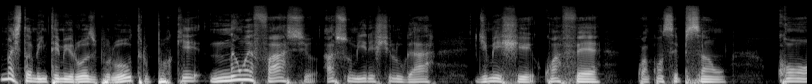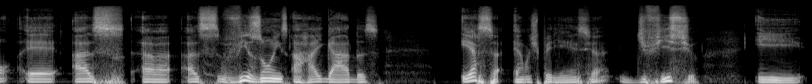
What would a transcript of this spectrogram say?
mas também temeroso por outro, porque não é fácil assumir este lugar de mexer com a fé, com a concepção, com é, as, a, as visões arraigadas. Essa é uma experiência difícil e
